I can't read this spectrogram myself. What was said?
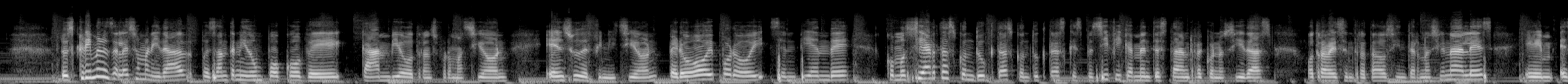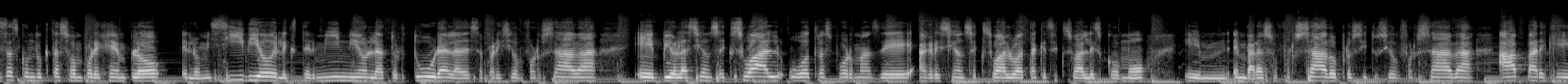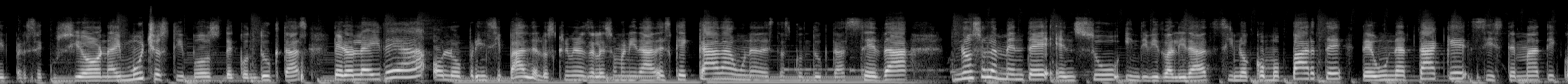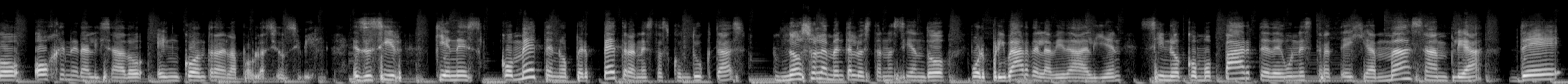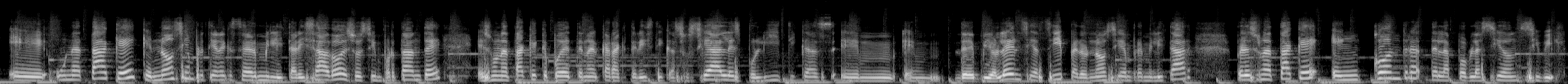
Los crímenes de lesa humanidad pues han tenido un poco de cambio o transformación en su definición, pero hoy por hoy se entiende como ciertas conductas, conductas que específicamente están reconocidas otra vez en tratados internacionales. Em, esas conductas son, por ejemplo, el homicidio, el exterminio, la tortura, la desaparición forzada, eh, violación sexual u otras formas de agresión sexual o ataques sexuales como em, embarazo forzado, prostitución forzada, apartheid, persecución. Hay muchos tipos de conductas, pero la idea o lo principal de los crímenes de lesa humanidad es que cada una de estas conductas se da no solamente en su individualidad, sino como parte de un ataque sistemático o generalizado en contra de la población civil. Es decir, quienes cometen o perpetran estas conductas no solamente lo están haciendo por privar de la vida a alguien, sino como parte de una estrategia más amplia de eh, un ataque que no siempre tiene que ser militarizado, eso es importante, es un ataque que puede tener características sociales, políticas, Em, em, de violencia, sí, pero no siempre militar, pero es un ataque en contra de la población civil.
